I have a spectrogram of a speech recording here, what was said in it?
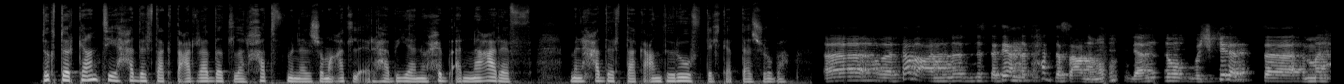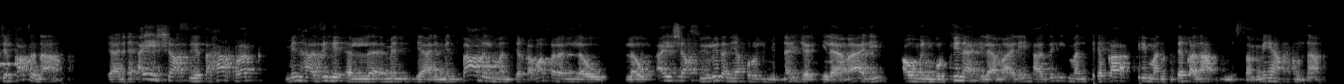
دكتور كانتي حضرتك تعرضت للخطف من الجماعات الإرهابية نحب أن نعرف من حضرتك عن ظروف تلك التجربة. آه طبعا نستطيع أن نتحدث عنهم لأنه مشكلة منطقتنا يعني أي شخص يتحرك من هذه من يعني من بعض المنطقة مثلا لو لو أي شخص يريد أن يخرج من نيجر إلى مالي أو من بوركينا إلى مالي هذه المنطقة في منطقة نسميها هنا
